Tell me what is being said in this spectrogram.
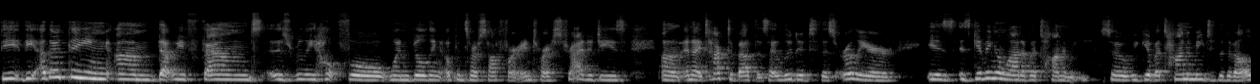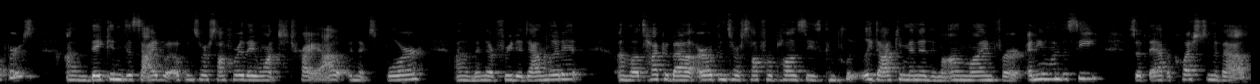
The, the other thing um, that we've found is really helpful when building open source software into our strategies, um, and I talked about this, I alluded to this earlier, is, is giving a lot of autonomy. So we give autonomy to the developers. Um, they can decide what open source software they want to try out and explore, um, and they're free to download it. Um, I'll talk about our open source software policy is completely documented and online for anyone to see. So if they have a question about,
